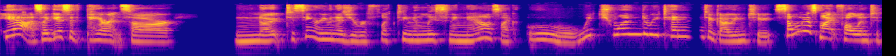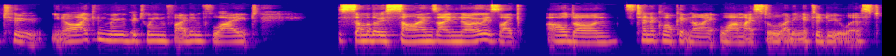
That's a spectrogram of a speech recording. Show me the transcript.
yeah so i guess if parents are noticing, or even as you're reflecting and listening now, it's like, oh, which one do we tend to go into? Some of us might fall into two. You know, I can move between fight and flight. Some of those signs I know is like, hold on, it's 10 o'clock at night. Why am I still writing a to do list?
